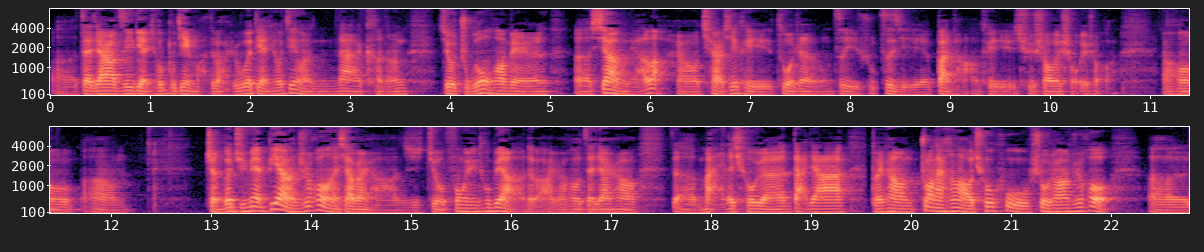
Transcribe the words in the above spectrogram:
呃，再加上自己点球不进嘛，对吧？如果点球进了，那可能就主动方被人呃西汉姆联了，然后切尔西可以坐镇自己主自己半场可以去稍微守一守，然后嗯，整个局面变了之后呢，下半场就风云突变了，对吧？然后再加上呃买的球员，大家本场状态很好，秋裤受伤之后，呃，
